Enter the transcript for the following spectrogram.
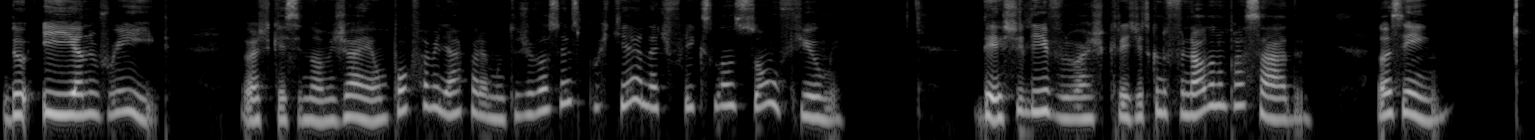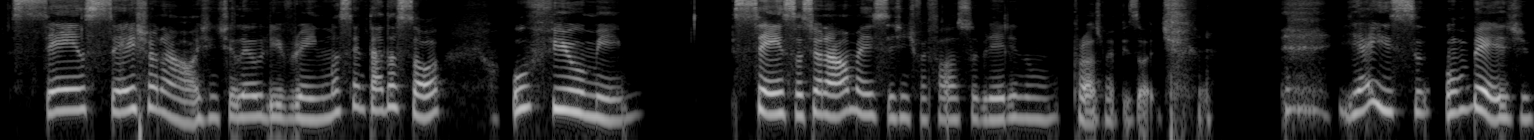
do Ian Reid. Eu acho que esse nome já é um pouco familiar para muitos de vocês, porque a Netflix lançou um filme deste livro, eu acho, acredito que no final do ano passado. Então, assim, sensacional. A gente leu o livro em uma sentada só. O filme, sensacional, mas a gente vai falar sobre ele no próximo episódio. E é isso. Um beijo.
